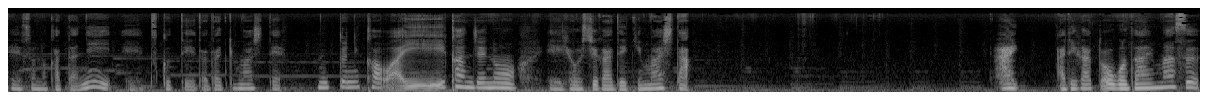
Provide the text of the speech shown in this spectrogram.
でその方に、え作っていただきまして本当に可愛い感じの、え表紙ができました。はい。ありがとうございます。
